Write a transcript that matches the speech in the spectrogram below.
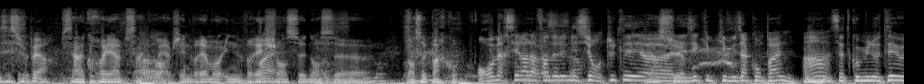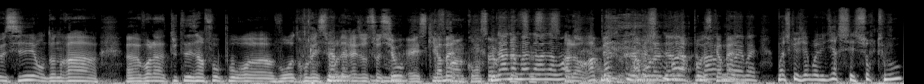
C'est super. C'est incroyable, c'est incroyable. J'ai vraiment une vraie chance dans ce dans ce parcours. On remerciera à la fin de l'émission toutes les euh, équipes qui vous accompagnent, hein, mhm. cette communauté aussi. On donnera euh, voilà toutes les infos pour euh, vous retrouver sur les réseaux sociaux. Est-ce qu'il fera un concert Non, non, non, non, Alors, rapide, avant la dernière pause, Moi, ce que j'aimerais lui dire, c'est surtout,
